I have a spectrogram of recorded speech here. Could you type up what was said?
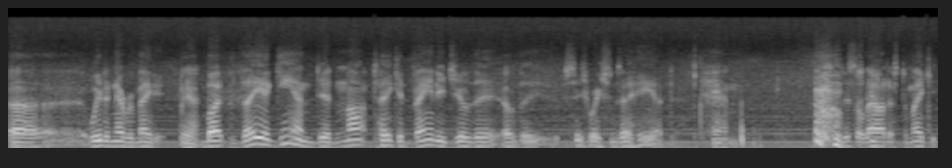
uh, we'd have never made it. Yeah. But they, again, did not take advantage of the, of the situations ahead. And this allowed us to make it.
